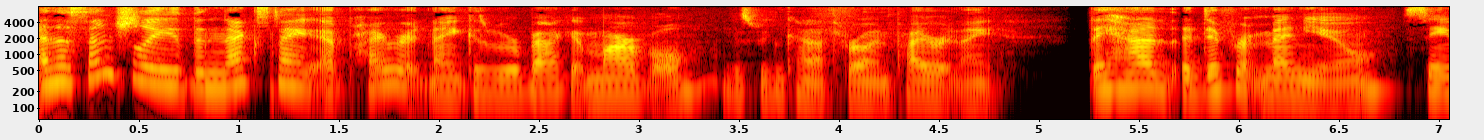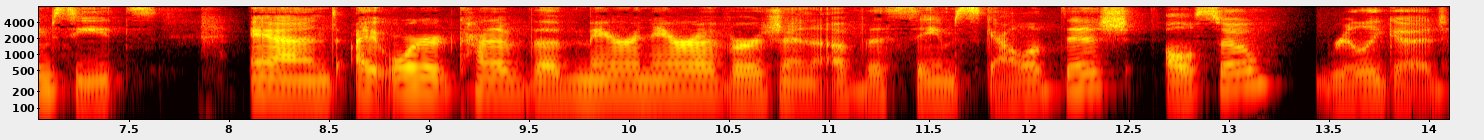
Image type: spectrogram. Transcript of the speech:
And essentially, the next night at Pirate Night, because we were back at Marvel, I guess we can kind of throw in Pirate Night, they had a different menu, same seats. And I ordered kind of the marinara version of the same scallop dish, also really good.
